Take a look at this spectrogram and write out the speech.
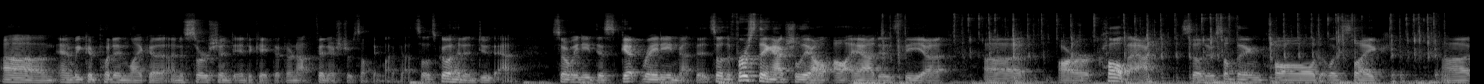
um, and we could put in like a, an assertion to indicate that they're not finished or something like that. So let's go ahead and do that. So we need this get rating method. So the first thing actually I'll, I'll add is the uh, uh, our callback. So there's something called, it looks like uh,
